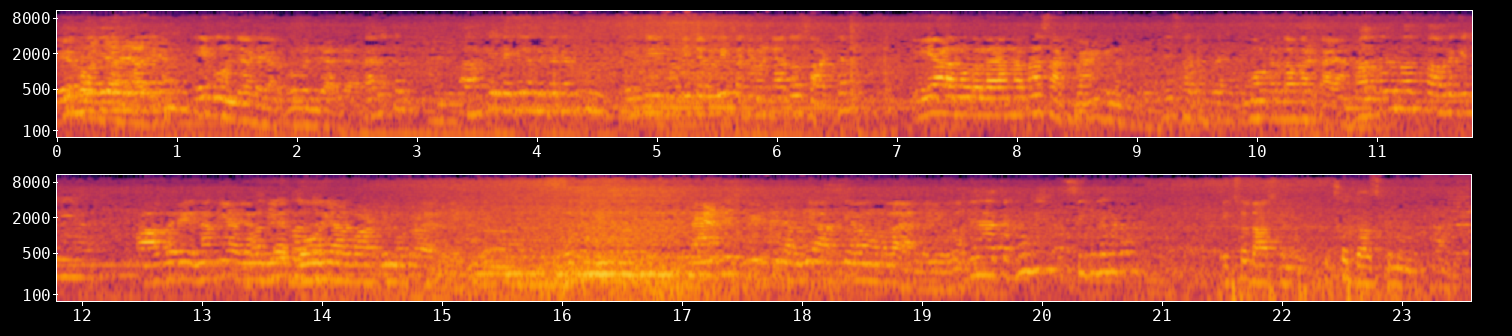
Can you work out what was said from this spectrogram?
ਇਹ ਬਹੁਤ ਜ਼ਿਆਦਾ ਆ ਗਿਆ ਇਹ 52000 ਉਹ ਬਣ ਜਾਂਦਾ ਹਾਂ ਤਾਂ ਆਪ ਕਿੰਨੇ ਕਿਲੋਮੀਟਰ ਕਰੂੰ ਇਹਦੀ ਮੋਟੀ ਚੱਲੂਗੀ 55 ਤੋਂ 60 ਇਹ ਵਾਲਾ ਮਾਡਲ ਆ ਜਾਂਦਾ ਆਪਣਾ 60 65 ਕਿਲੋਮੀਟਰ। ਇਹ 60 ਰੁਪਏ ਮੋਟਰ ਦਾ ਫ਼ਰਕ ਆ ਜਾਂਦਾ। ਹਾਂ ਤਾਂ ਬਾਅਦ ਪਾਵਰ ਕਿੰਨੀ ਹੈ? ਪਾਵਰ ਇਹਨਾਂ ਦੀ ਆ ਜਾਂਦੀ ਹੈ 2000 ਵਾਟ ਦੀ ਮੋਟਰ ਆ ਜਾਂਦੀ ਹੈ ਉਹ ਤੋਂ 65 ਦੀ ਸਪੀਡ ਤੇ ਚੱਲਦੀ ਹੈ 80 ਵਾਲਾ ਮਾਡਲ ਆ ਜਾਂਦਾ ਜੀ ਉਹਦਾ। ਨਾਲ ਕੱਢੂਗੀ 80 ਕਿਲੋਮੀਟਰ? 110 ਕਿਲੋਮੀਟਰ। 110 ਕਿਲੋਮੀਟਰ।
